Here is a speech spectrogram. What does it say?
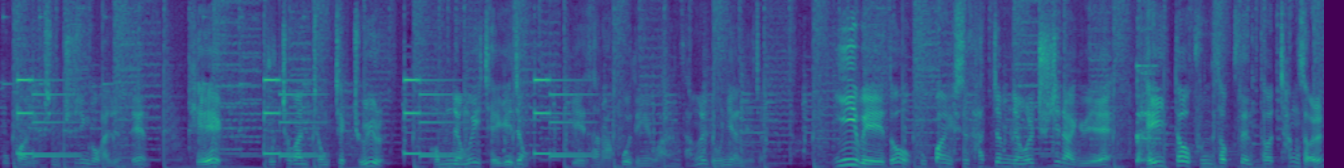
국방혁신 추진과 관련된 계획, 부처 간 정책 조율, 법령의 재개정, 예산 확보 관한 사항을 논의할 예정입니다. 이 외에도 국방혁신 4.0을 추진하기 위해 데이터 분석센터 창설,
